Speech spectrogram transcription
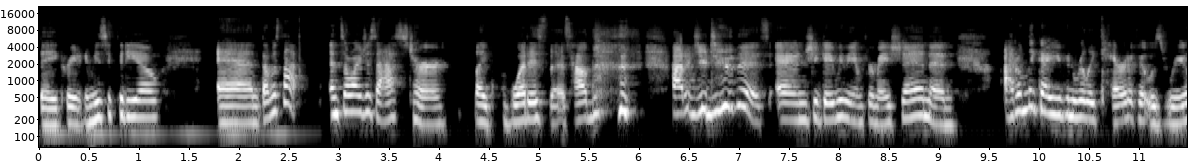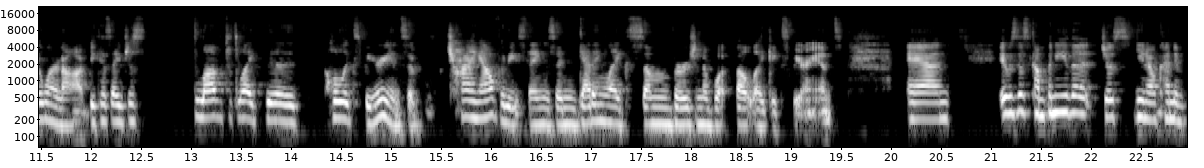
they created a music video, and that was that. And so I just asked her, like, what is this? How, how did you do this? And she gave me the information. And I don't think I even really cared if it was real or not because I just loved like the whole experience of trying out for these things and getting like some version of what felt like experience. And it was this company that just, you know, kind of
